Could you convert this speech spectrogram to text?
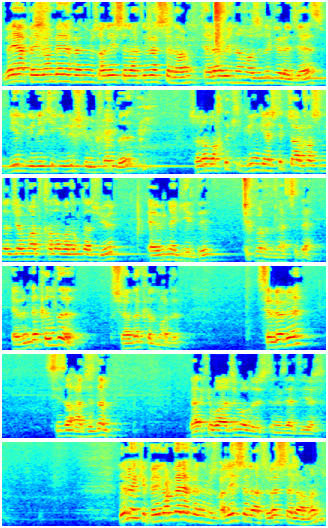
Veya Peygamber Efendimiz Aleyhisselatü Vesselam teravih namazını göreceğiz. Bir gün, iki gün, üç gün kıldı. Sonra baktı ki gün geçtikçe arkasında cemaat kalabalıklaşıyor. Evine girdi. Çıkmadı mescide. Evinde kıldı. Dışarıda kılmadı. Sebebi size acıdım. Belki vacip olur üstünüze diyor. Demek ki Peygamber Efendimiz Aleyhisselatü Vesselam'ın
